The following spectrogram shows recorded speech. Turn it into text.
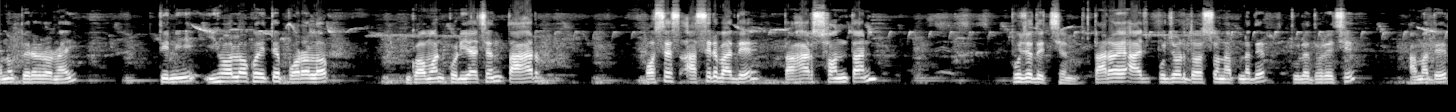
অনুপ্রেরণায়। তিনি ইহলোক হইতে পরলোক গমন করিয়াছেন, তাহার অশেষ আশীর্বাদে তাহার সন্তান পুজো দিচ্ছেন। তারাই আজ পুজোর দর্শন আপনাদের তুলে ধরেছি। আমাদের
